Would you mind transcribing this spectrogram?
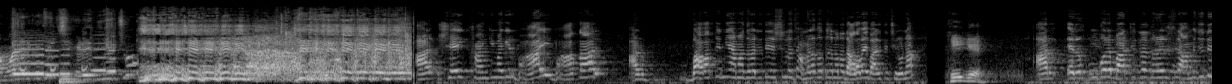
আমাদের কাছে ছেড়ে দিয়েছ? আর সেই খানকি মাগির ভাই ভাতার আর বাবাকে নিয়ে আমাদের বাড়িতে এসেছিল ঝামেলা করতে দাদা ভাই বাড়িতে ছিল না। ঠিক আর এরকম করে বাটিটা ধরে এসেছে, আমি যদি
